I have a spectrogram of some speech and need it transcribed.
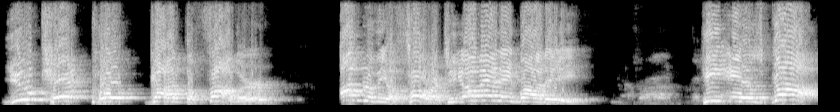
You can't put God the Father under the authority of anybody. He is God.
